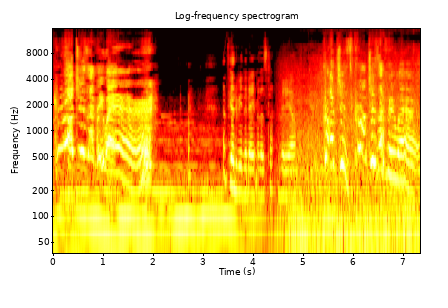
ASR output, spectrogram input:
Crotches everywhere! That's gonna be the name of this video. Crotches! Crotches everywhere!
